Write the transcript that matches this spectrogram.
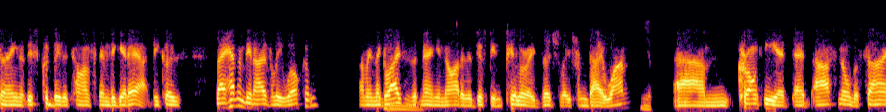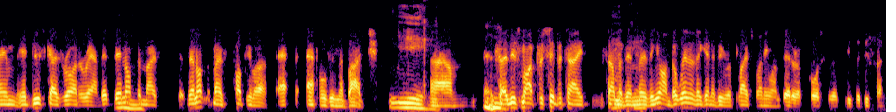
saying that this could be the time for them to get out because they haven't been overly welcome. I mean, the Glazers at Man United have just been pilloried virtually from day one. Yep. Um, Kroenke at, at, Arsenal, the same. It just goes right around. They're, they're mm. not the most. They're not the most popular a- apples in the bunch. Yeah. Um, mm-hmm. So this might precipitate some okay. of them moving on, but whether they're going to be replaced by anyone better, of course, is a different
